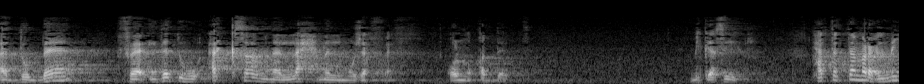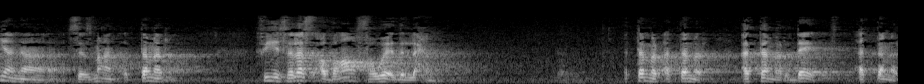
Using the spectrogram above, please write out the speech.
الدباء فائدته أكثر من اللحم المجفف أو المقدد. بكثير. حتى التمر علميا أستاذ معن التمر فيه ثلاث أضعاف فوائد اللحم. التمر التمر التمر ديت التمر.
